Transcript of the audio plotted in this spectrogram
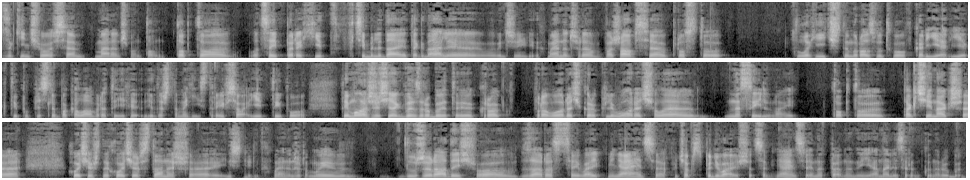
закінчувався менеджментом. Тобто, оцей перехід в team lead а і так далі, в engineering менеджера вважався просто. Логічним розвитком в кар'єрі, як, типу, після бакалавра ти йдеш на магістра, і все. І, типу, ти можеш якби зробити крок праворуч, крок ліворуч, але не сильно. І, Тобто, так чи інакше, хочеш не хочеш, станеш е, engineering менеджером. І дуже радий, що зараз цей vibe міняється, хоча б сподіваюся, що це міняється, я не впевнений, я аналіз ринку не робив.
